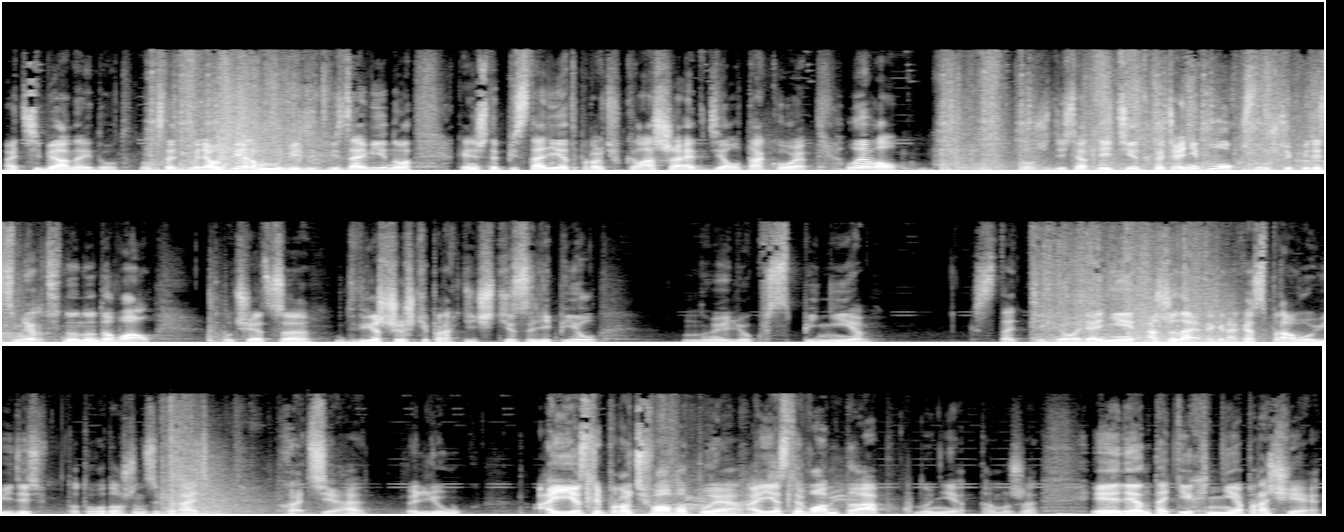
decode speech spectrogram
от тебя найдут. Ну, кстати говоря, он первым увидит визави, но, конечно, пистолет против калаша это дело такое. Левел тоже здесь отлетит, хотя неплохо, слушайте, перед смертью ну, надавал. Получается, две шишки практически залепил. Ну и люк в спине. Кстати говоря, не ожидает игрока справа увидеть. Тот его должен забирать. Хотя, Люк а если против АВП? А если one tap? Ну нет, там уже Элиан таких не прощает.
